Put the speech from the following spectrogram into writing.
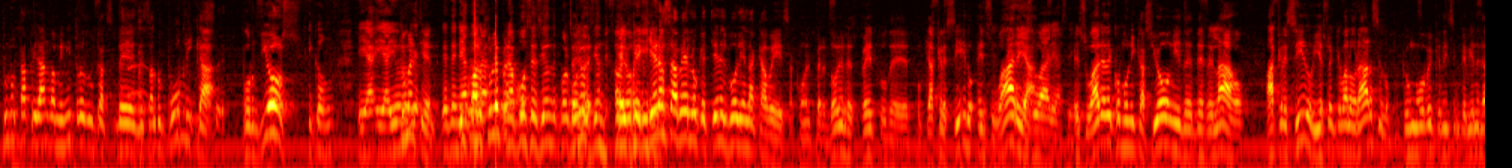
tú no estás aspirando a ministro de, de, Salud Pública, por Dios. Y con... Y hay, ¿Tú me entiendes? Que tenía y cuando tú le una posesión de, por posesión de El que quiera saber lo que tiene el boli en la cabeza, con el perdón y respeto, de porque ha crecido en su área, en su área, sí. en su área de comunicación y de, de relajo, ha crecido y eso hay que valorárselo, porque es un joven que dicen que viene de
